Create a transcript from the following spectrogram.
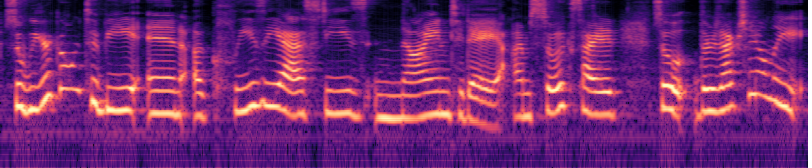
So we are going to be in Ecclesiastes 9 today. I'm so excited. So there's actually only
